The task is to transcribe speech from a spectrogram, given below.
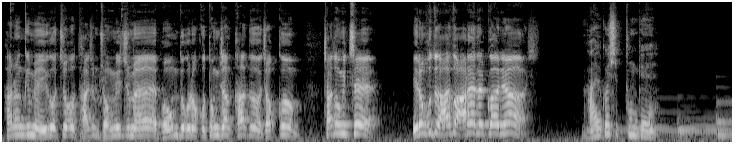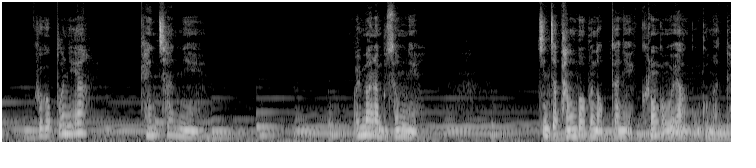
하는 김에 이것저것 다 좀 정리 좀 해. 보험도 그렇고 통장 카드, 적금, 자동이체 이런 것도 나도 알아야 될 거 아니야. 알고 싶은 게 그것뿐이야? 괜찮니? 얼마나 무섭니? 진짜 방법은 없다니 그런 건 왜 안 궁금한데?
